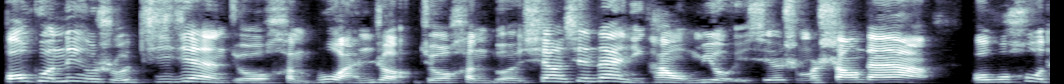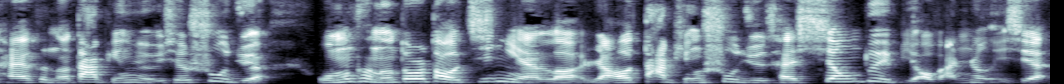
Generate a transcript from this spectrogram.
包括那个时候基建就很不完整，就很多像现在你看我们有一些什么商单啊，包括后台可能大屏有一些数据，我们可能都是到今年了，然后大屏数据才相对比较完整一些。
